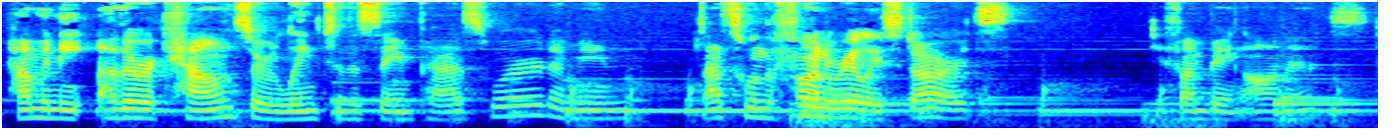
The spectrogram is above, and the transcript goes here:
How many other accounts are linked to the same password? I mean, that's when the fun really starts, if I'm being honest.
